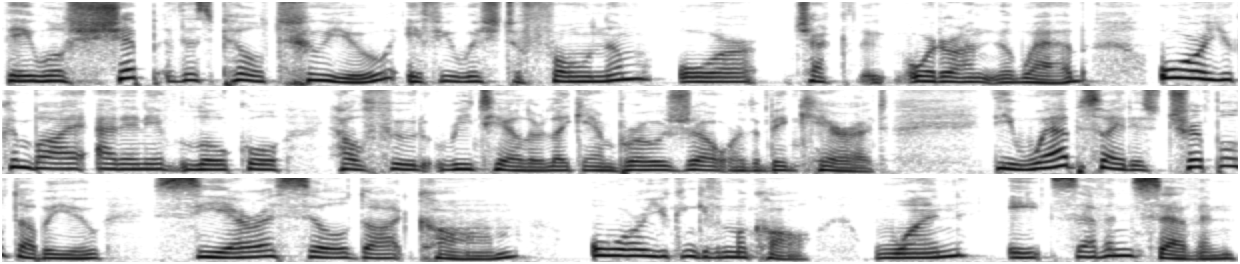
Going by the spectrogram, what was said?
They will ship this pill to you if you wish to phone them or check the order on the web, or you can buy at any local health food retailer like Ambrosia or the Big Carrot. The website is www.sierrasil.com, or you can give them a call 1 877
